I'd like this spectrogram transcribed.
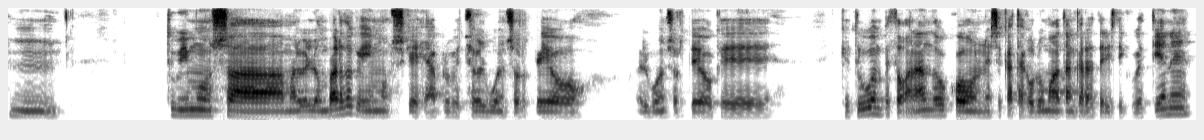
Mm, tuvimos a Manuel Lombardo, que vimos que aprovechó el buen sorteo, el buen sorteo que, tuvo. Empezó ganando con ese Kataguruma tan característico que tiene.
